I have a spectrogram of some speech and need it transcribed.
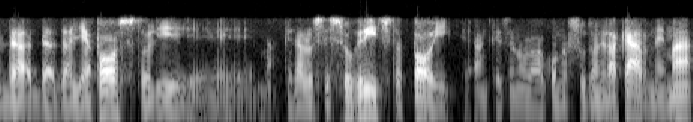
da, da, dagli apostoli, eh, ma anche dallo stesso Cristo, poi, anche se non l'aveva conosciuto nella carne, ma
